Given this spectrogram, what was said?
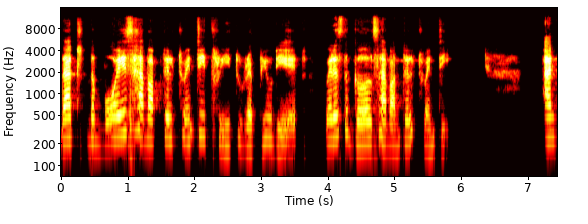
that the boys have up till 23 to repudiate, whereas the girls have until 20. And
